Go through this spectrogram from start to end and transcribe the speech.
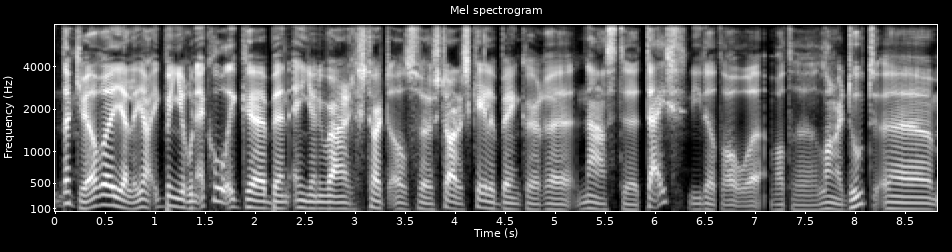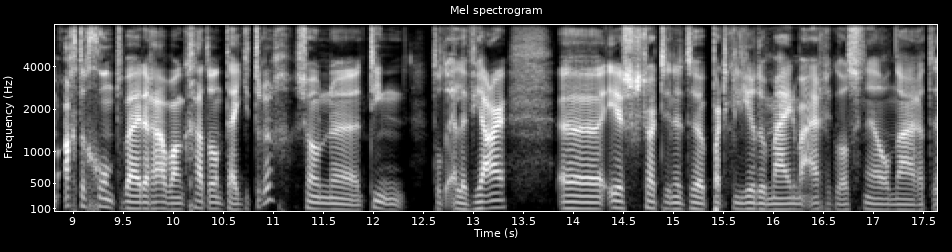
Dankjewel eh, Jelle. Ja, ik ben Jeroen Ekkel. Ik eh, ben 1 januari gestart als eh starter scale banker naast Thijs, die dat al wat langer doet. Ehm, achtergrond bij de Rabobank gaat al een tijdje terug, zo'n eh 10 tot 11 jaar. Eerst gestart in het particuliere domein, maar eigenlijk wel snel naar het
